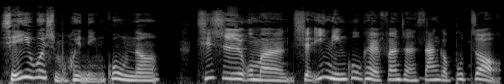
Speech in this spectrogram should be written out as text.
血液为什么会凝固呢？其实我们血液凝固可以分成三个步骤。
